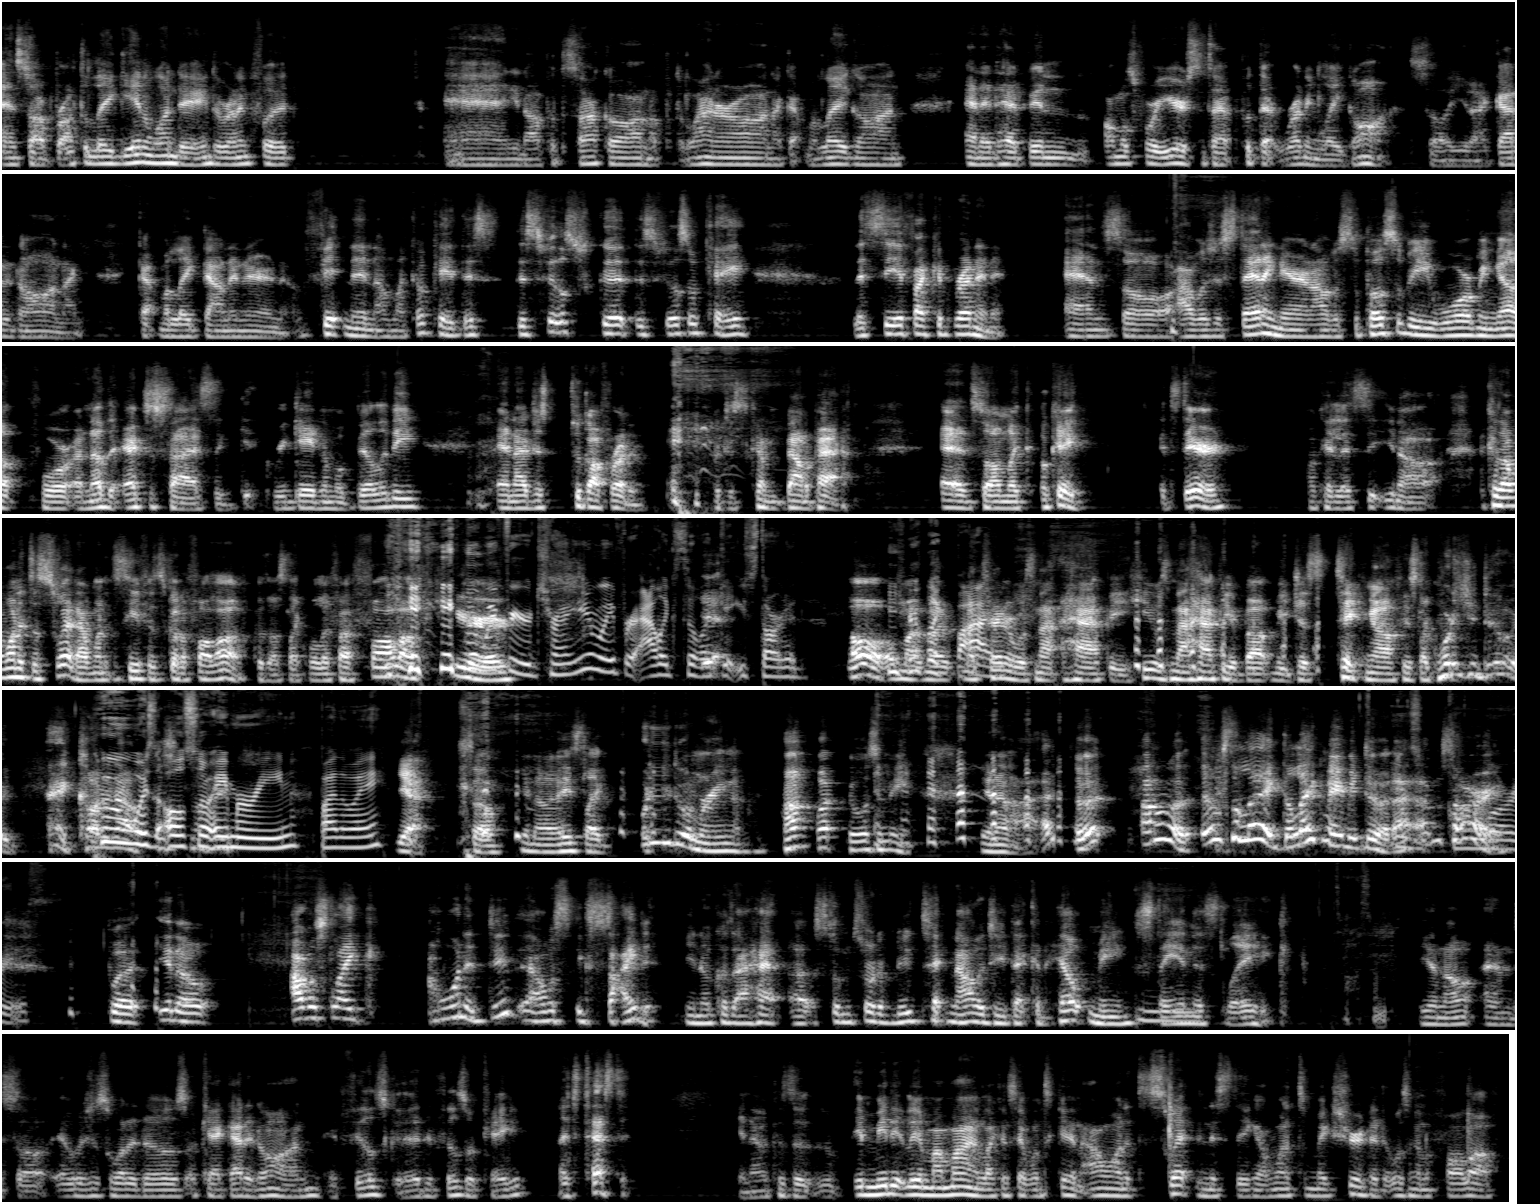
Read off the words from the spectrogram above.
And so I brought the leg in one day, the running foot, and you know, I put the sock on, I put the liner on, I got my leg on, and it had been almost four years since I put that running leg on. So you know, I got it on, I got my leg down in there and I'm fitting in. I'm like, okay, this this feels good. This feels okay. Let's see if I could run in it. And so I was just standing there and I was supposed to be warming up for another exercise to get, regain the mobility. And I just took off running, I just come down the path. And so I'm like, okay, it's there. Okay, let's see, you know, because I wanted to sweat. I wanted to see if it's going to fall off. Because I was like, well, if I fall off you didn't wait for your train. You wait for Alex to like Yeah. get you started. Oh, my, my, like, my "Bye." trainer was not happy. He was not happy about me just taking off. He's like, "What are you doing? Hey, cut it Who out." was This also a. Marine, by the way. Yeah. So you know, he's like, "What are you doing, Marine?" Like, huh? What? It wasn't me. You know, I do it. I don't know. It was the leg. The leg made me do it. I, I'm sorry, glorious. but you know, I was like, I want to do. I was excited, you know, because I had uh, some sort of new technology that could help me stay in Mm. this leg. You know and so it was just one of those okay i got it on it feels good it feels okay let's test it you know because immediately in my mind like i said once again i wanted to sweat in this thing i wanted to make sure that it wasn't going to fall off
